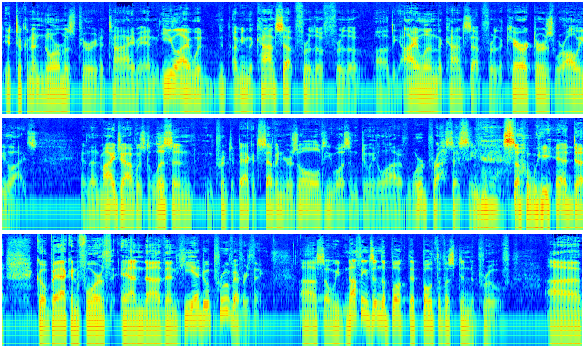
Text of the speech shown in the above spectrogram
it took an enormous period of time and eli would i mean the concept for the for the uh, the island the concept for the characters were all eli's. And then my job was to listen and print it back at seven years old. He wasn't doing a lot of word processing. So we had to go back and forth and uh, then he had to approve everything. Uh, so we nothing's in the book that both of us didn't approve uh,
